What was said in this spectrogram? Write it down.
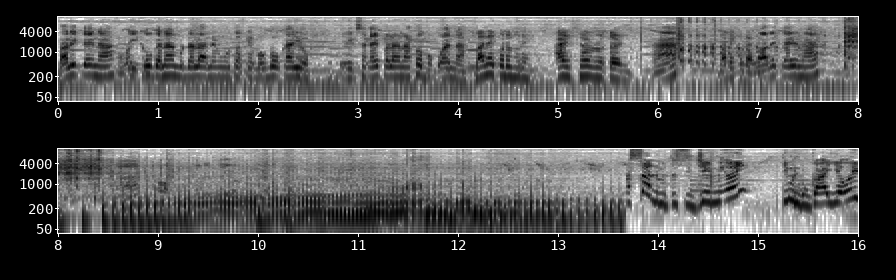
Balik tayo na. Okay. Ikaw ganahan mo dala ng motor kay mobo kayo. Ilig sakay pa lang nako bukuan na. Balik ko diri. I shall return. Ha? Balik ko dai. Balik tayo ha. Ha? Oh. Balik tayo. Asa naman to si Jamie, oy? Di man dugaya, oy.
